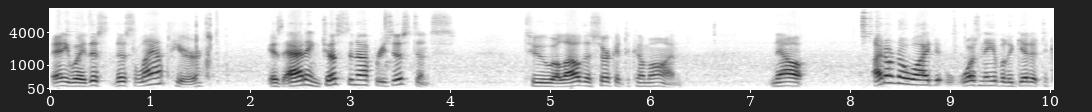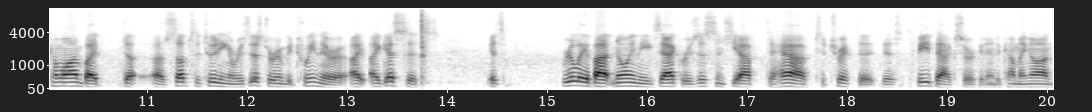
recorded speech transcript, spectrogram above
Anyway, this, this lamp here is adding just enough resistance to allow the circuit to come on. Now, I don't know why I wasn't able to get it to come on by uh, substituting a resistor in between there. I, I, guess it's it's really about knowing the exact resistance you have to have to trick the this feedback circuit into coming on.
